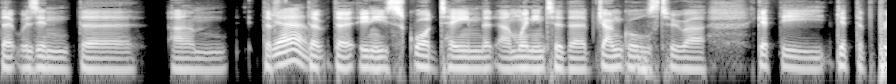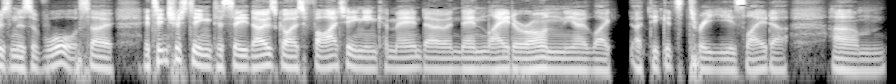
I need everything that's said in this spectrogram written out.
that was in the um, the, Yeah. the the in his squad team that um, went into the jungles to uh, get the get the prisoners of war. So it's interesting to see those guys fighting in Commando, and then later on, you know, like I think it's three years later, um,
